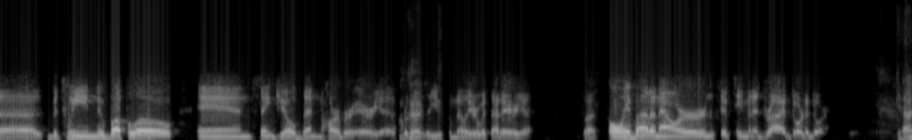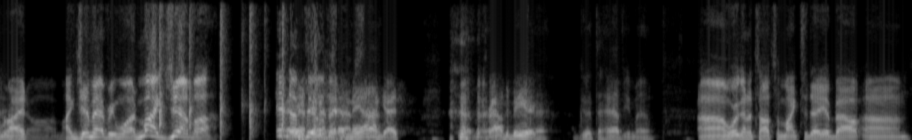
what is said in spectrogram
uh, between New Buffalo and St. Joe Benton Harbor area. For Okay. those of you familiar with that area, but only about an hour and 15 minute drive door to door. Got it. Right on. Mike Jim, everyone. Mike Gemma in the thanks for building. having me on, guys. Yeah. Proud to be here. good to have you man Uh, we're going to talk to Mike today about um,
